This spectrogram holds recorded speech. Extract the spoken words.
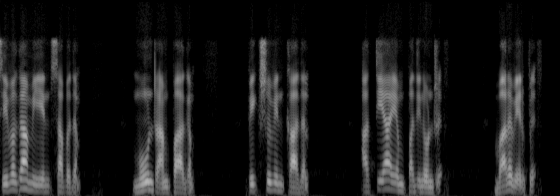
சிவகாமியின் சபதம். மூன்றாம் பாகம். பிக்ஷுவின் காதல். அத்தியாயம் பதினொன்று. வரவேற்பு.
